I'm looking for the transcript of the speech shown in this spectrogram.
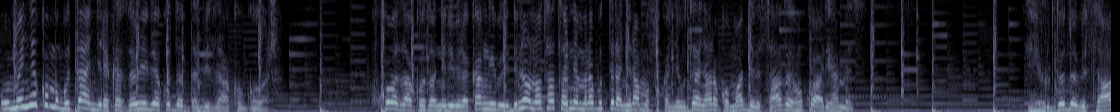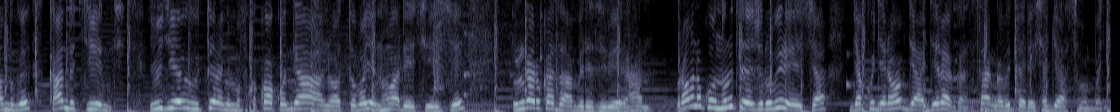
umenye ko mu gutangira akazi wiga kudoda bizakugora. Kuko bazakuzanira ibiraka nk'ibindi. Noneho sasa nimara guteranya uriya mufuka njya guteranya hano ku mpande bisanzwe nk'uko hari hameze. Urudodo bisanzwe kandi ikindi iyo ugiye guteranya umufuka kwa kundi ahantu hatoboye ntuhareshyeshye ingaruka za mbere zibera hano. Urabona ukuntu urutse hejuru bireshya njya kugera aho byageraga nsanga bitareshya byasumbanye.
